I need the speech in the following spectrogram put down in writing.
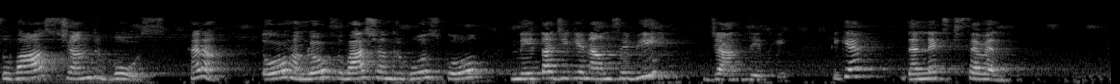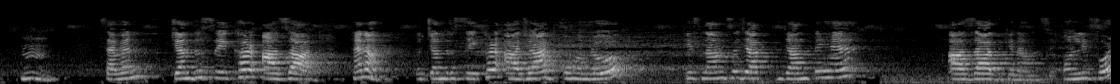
Subhash Chandra Bose है ना? तो हम लोग सुभाष चंद्र बोस को नेताजी के नाम से भी जानते थे ठीक है? Then next seven hmm seven Chandrashekhar Azad है ना? तो चंद्रशेखर आज़ाद को हम लोग किस नाम से जा, जानते हैं? आज़ाद के नाम से only for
